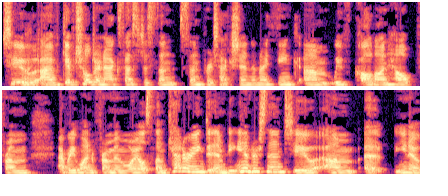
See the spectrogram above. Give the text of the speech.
to uh, give children access to sun, sun protection. And I think um, we've called on help from everyone from Memorial Sloan Kettering to MD Anderson to, um, uh, you know,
